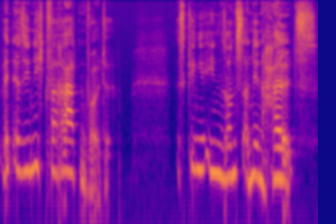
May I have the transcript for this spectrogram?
wenn er sie nicht verraten wollte. Es ginge ihnen sonst an den Hals.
